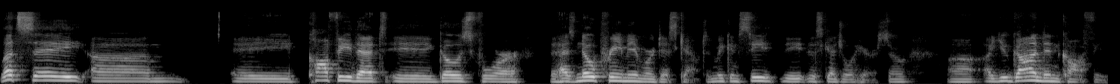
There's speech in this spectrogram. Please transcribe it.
Let's say um, a coffee that uh, goes for that has no premium or discount. And we can see the, the schedule here. So uh, a Ugandan coffee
